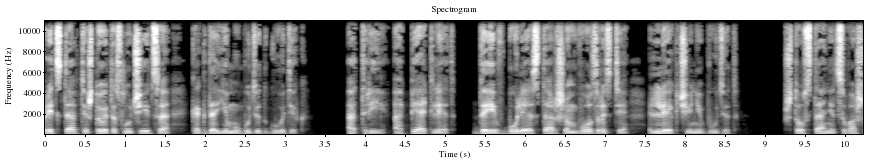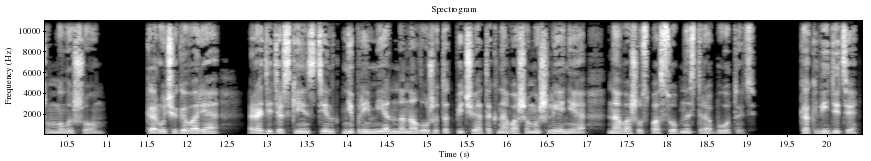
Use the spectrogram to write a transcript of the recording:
Представьте, что это случится, когда ему будет годик. А три, а пять лет, да и в более старшем возрасте легче не будет. Что станет с вашим малышом? Короче говоря, родительский инстинкт непременно наложит отпечаток на ваше мышление, на вашу способность работать. Как видите,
